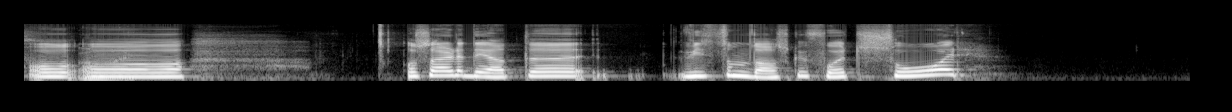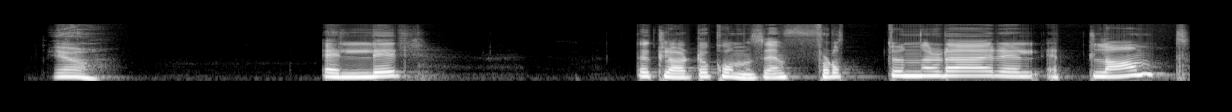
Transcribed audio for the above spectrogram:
og, og, og så er det det at eh, hvis de da skulle få et sår, Ja. eller det er klart å komme seg en flått under der, eller et eller annet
